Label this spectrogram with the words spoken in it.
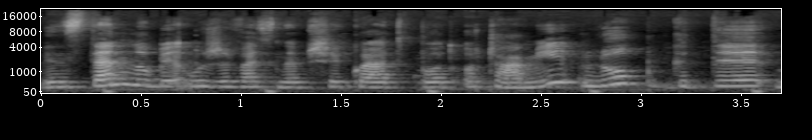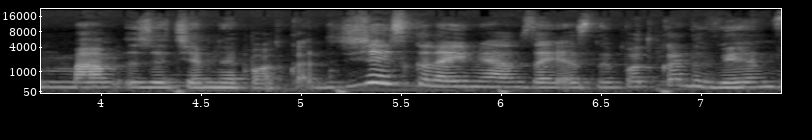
Więc ten lubię używać na przykład pod oczami lub gdy mam za ciemny podkład. Dzisiaj z kolei miałam za jasny podkład, więc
